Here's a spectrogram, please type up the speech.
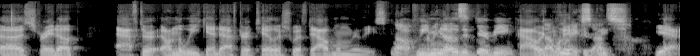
uh, straight up after on the weekend after a Taylor Swift album release. No, We I mean know that they're being powered. that one makes sense. Yeah,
